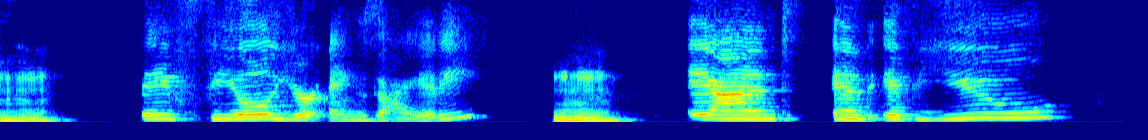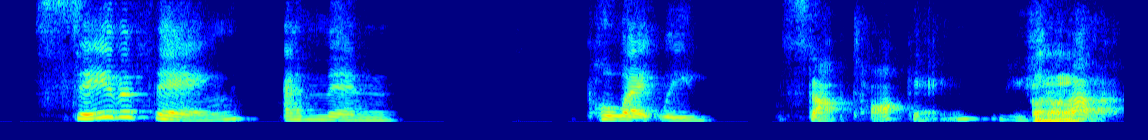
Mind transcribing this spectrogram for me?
mm-hmm. They feel your anxiety mm-hmm. and and if you say the thing and then politely stop talking you shut uh-huh. up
